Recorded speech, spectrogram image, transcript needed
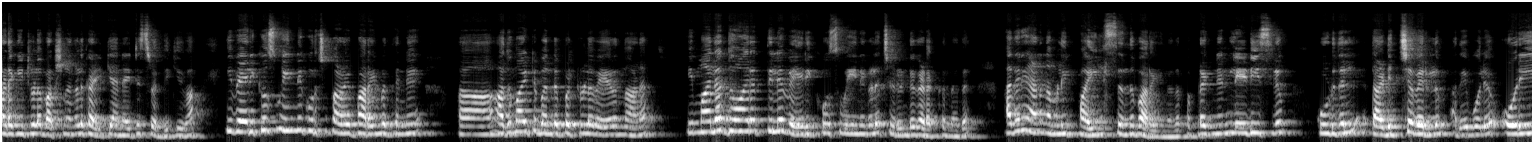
അടങ്ങിയിട്ടുള്ള ഭക്ഷണങ്ങൾ കഴിക്കാനായിട്ട് ശ്രദ്ധിക്കുക. ഈ വെരിക്കോസ് വെയിനിനെ കുറിച്ച് പറയുമ്പോൾ തന്നെ അതുമായിട്ട് ബന്ധപ്പെട്ടുള്ള വേറൊന്നാണ് ഈ മലദ്വാരത്തിലെ വേരിക്കോസ് വെയിനുകൾ ചുരുണ്ട് കിടക്കുന്നത്. അതിനെയാണ് നമ്മൾ ഈ പൈൽസ് എന്ന് പറയുന്നത്. അപ്പോൾ പ്രഗ്നന്റ് ലേഡീസിലും കൂടുതൽ തടിച്ചവരിലും അതേപോലെ ഒരേ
